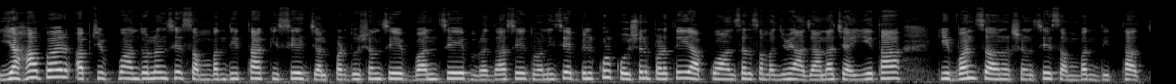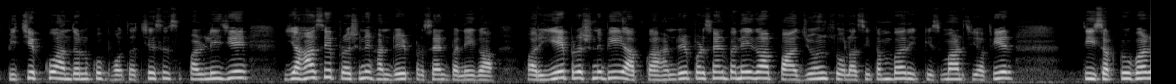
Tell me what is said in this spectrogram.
यहाँ पर अब चिपको आंदोलन से संबंधित था किससे जल प्रदूषण से, वन से, मृदा से, ध्वनि से, बिल्कुल क्वेश्चन पढ़ते ही आपको आंसर समझ में आ जाना चाहिए था कि वन संरक्षण से संबंधित था। चिपको आंदोलन को बहुत अच्छे से पढ़ लीजिए, यहाँ से प्रश्न हंड्रेड परसेंट बनेगा और ये प्रश्न भी आपका हंड्रेड परसेंट बनेगा। पाँच जून, सोलह सितंबर, इक्कीस मार्च या फिर तीस अक्टूबर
